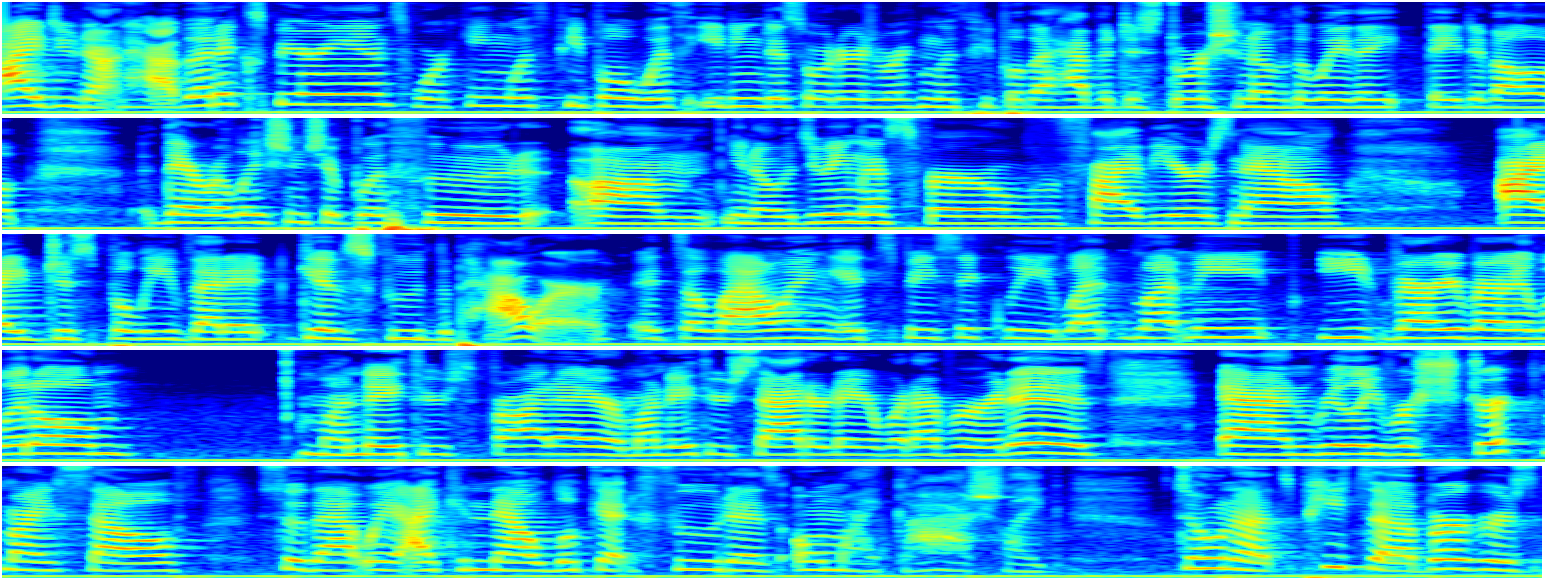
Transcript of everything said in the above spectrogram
I do not have that experience working with people with eating disorders, working with people that have a distortion of the way they, they develop their relationship with food. Um, you know, doing this for over five years now, I just believe that it gives food the power. It's allowing, it's basically let, let me eat very, very little Monday through Friday or Monday through Saturday or whatever it is and really restrict myself so that way I can now look at food as oh my gosh like donuts, pizza, burgers,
